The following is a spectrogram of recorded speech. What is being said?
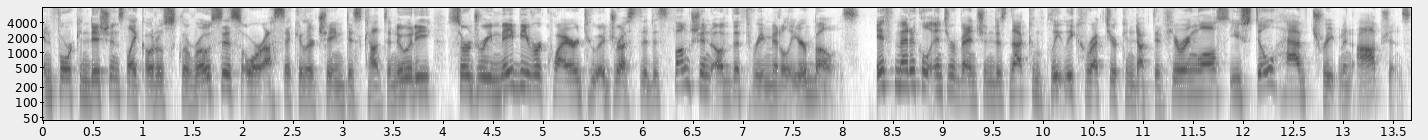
And for conditions like otosclerosis or ossicular chain discontinuity, surgery may be required to address the dysfunction of the three middle ear bones. If medical intervention does not completely correct your conductive hearing loss, you still have treatment options.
